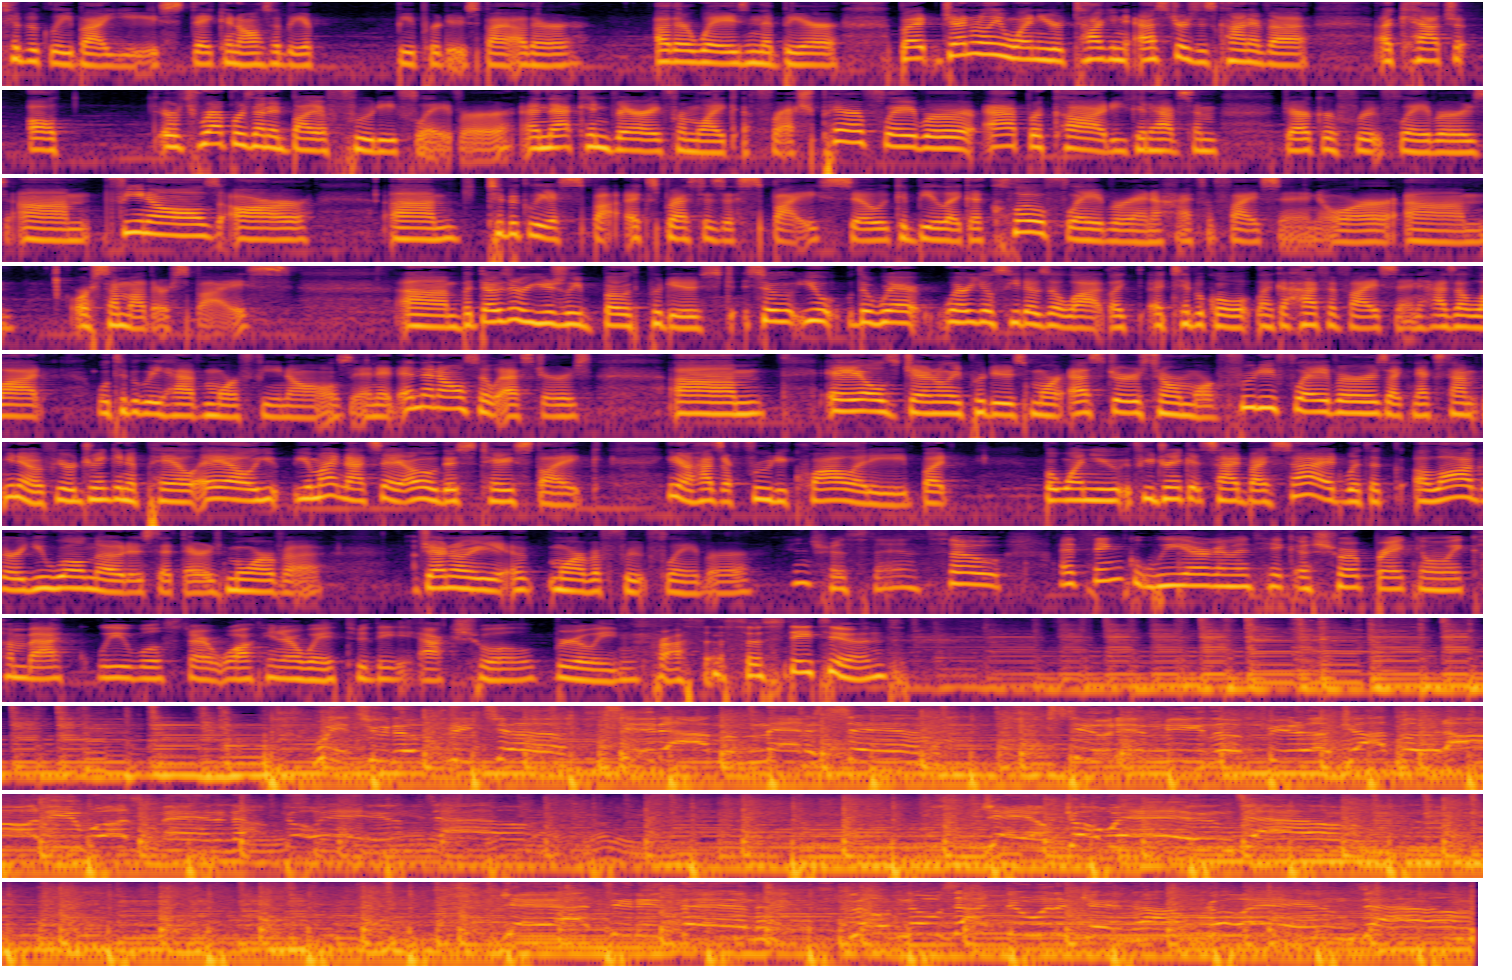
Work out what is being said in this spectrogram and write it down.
typically by yeast. They can also be be produced by other other ways in the beer. But generally, when you're talking esters, is kind of a, a catch all. Or it's represented by a fruity flavor, and that can vary from like a fresh pear flavor, apricot. You could have some darker fruit flavors. Um, phenols are um, typically sp- expressed as a spice, so it could be like a clove flavor in a hefeweizen or um, or some other spice. Um, but those are usually both produced. So you the where where you'll see those a lot, like a typical like a Hefeweizen has a lot will typically have more phenols in it, and then also esters. Um, ales generally produce more esters, so more fruity flavors. Like next time, you know, if you're drinking a pale ale, you, you might not say, oh, this tastes like you know has a fruity quality, but but when you if you drink it side by side with a, a lager, you will notice that there's more of a generally a, more of a fruit flavor. Interesting. So I think we are going to take a short break, and when we come back, we will start walking our way through the actual brewing process. So stay tuned. Went to the preacher, said I'm a man of sin. Still didn't mean the fear of God, but all he was a man, and I'm going down. thinking I'm going down.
